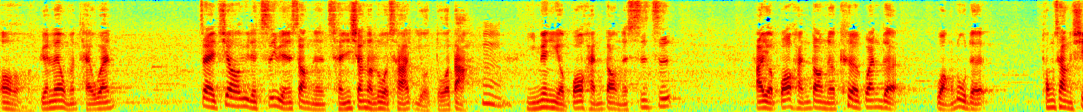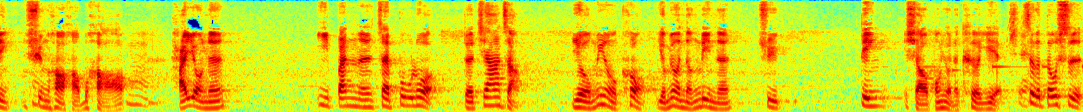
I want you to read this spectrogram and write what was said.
哦，原来我们台湾在教育的资源上呢，城乡的落差有多大，嗯，里面有包含到呢师资，还有包含到呢客观的网络的。通畅性讯号好不好？嗯，还有呢，一般呢，在部落的家长有没有空，有没有能力呢，去盯小朋友的课业？是，这个都是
